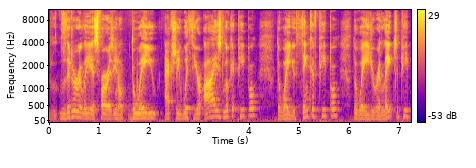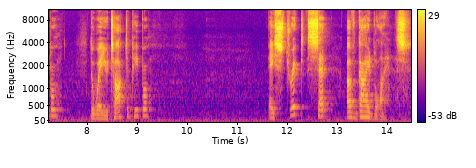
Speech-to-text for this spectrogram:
Literally, as far as, you know, the way you actually with your eyes look at people, the way you think of people, the way you relate to people, the way you talk to people. A strict set of guidelines.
